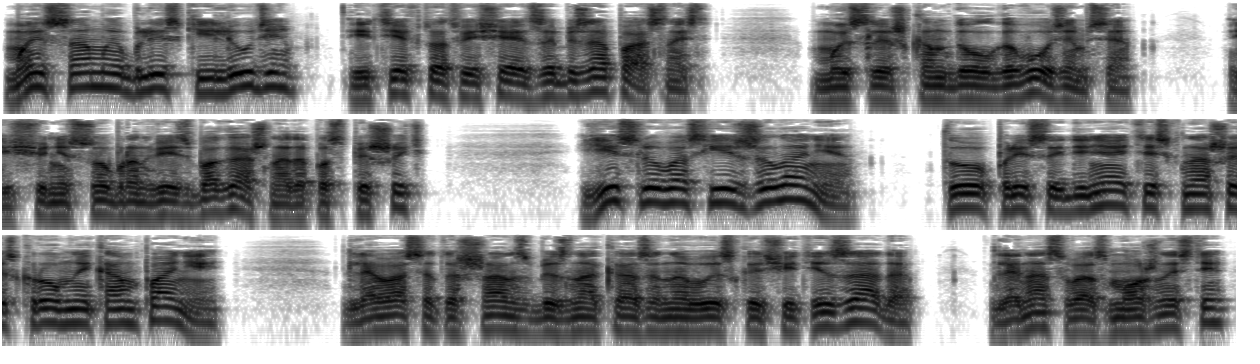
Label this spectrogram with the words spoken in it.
мы самые близкие люди и те, кто отвечает за безопасность. Мы слишком долго возимся. Еще не собран весь багаж, надо поспешить. Если у вас есть желание, то присоединяйтесь к нашей скромной компании. Для вас это шанс безнаказанно выскочить из ада, для нас возможности,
